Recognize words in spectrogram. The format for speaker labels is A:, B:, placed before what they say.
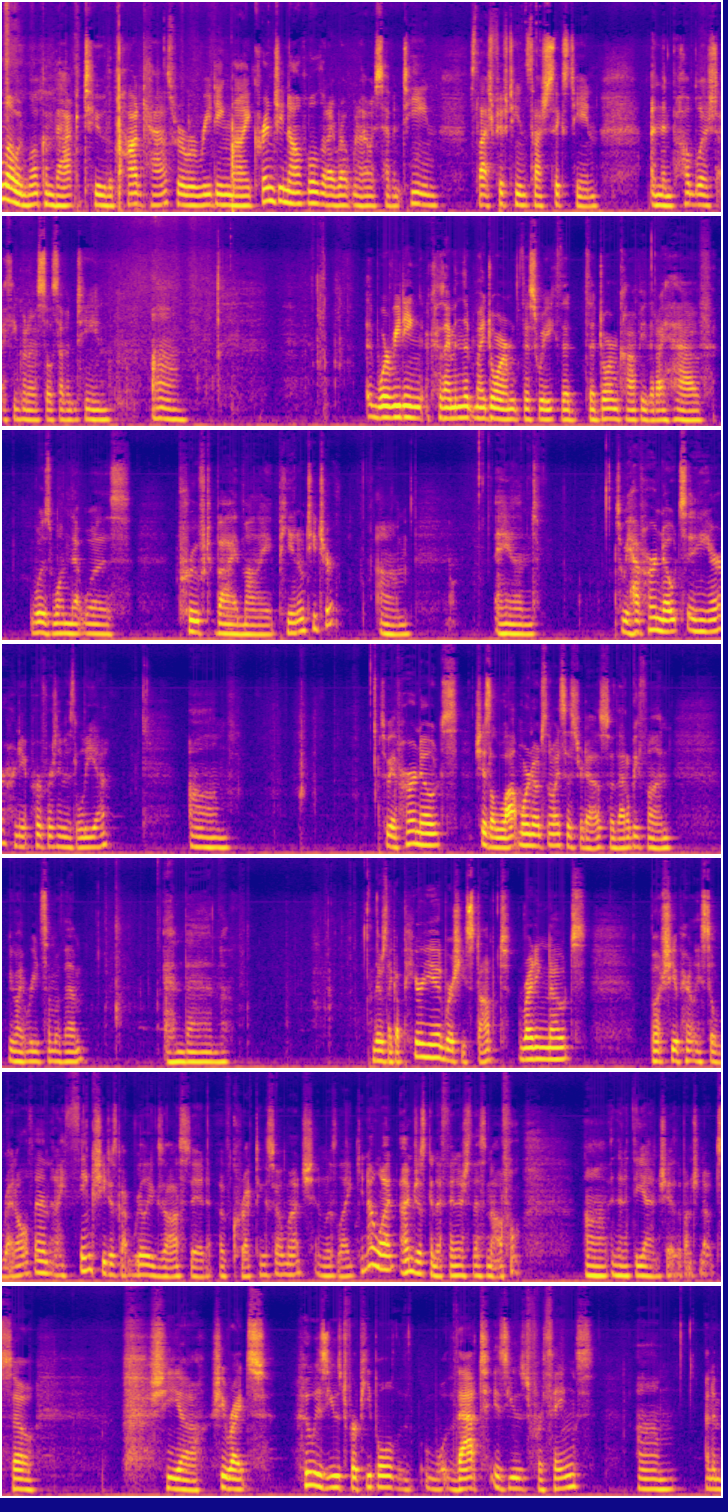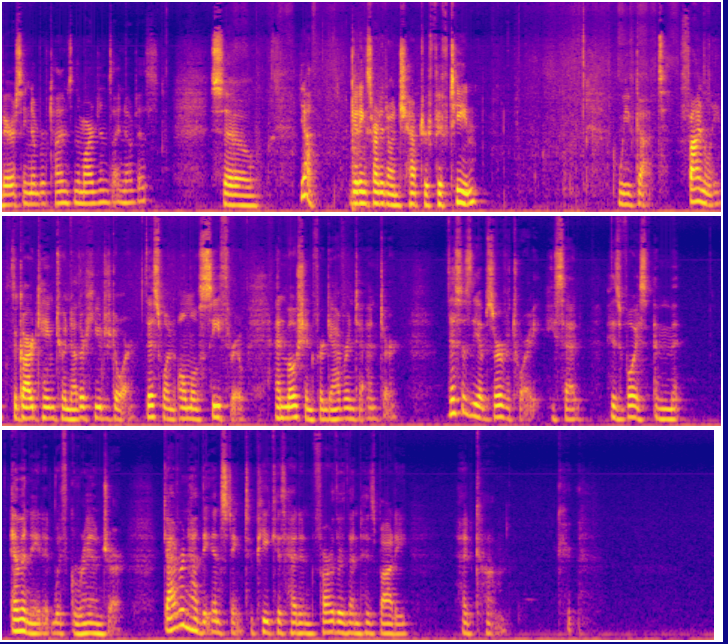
A: Hello and welcome back to the podcast where we're reading my cringy novel that I wrote when I was 17 slash 15 slash 16 and then published I think when I was still 17. Um, we're reading because I'm in the, my dorm this week. The, the dorm copy that I have was one that was proofed by my piano teacher. Um, and so we have her notes in here. Her name, her first name is Leah. Um, so we have her notes. She has a lot more notes than my sister does, so that'll be fun. We might read some of them. And then there's like a period where she stopped writing notes, but she apparently still read all of them. And I think she just got really exhausted of correcting so much and was like, you know what? I'm just going to finish this novel. Uh, and then at the end, she has a bunch of notes. So she uh, she writes, "Who is used for people, that is used for things." Um, an embarrassing number of times in the margins, I noticed. So, yeah, getting started on chapter fifteen. We've got finally the guard came to another huge door. This one almost see through, and motioned for Gavin to enter. This is the observatory, he said his voice em- emanated with grandeur. Gavin had the instinct to peek his head in farther than his body had come.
